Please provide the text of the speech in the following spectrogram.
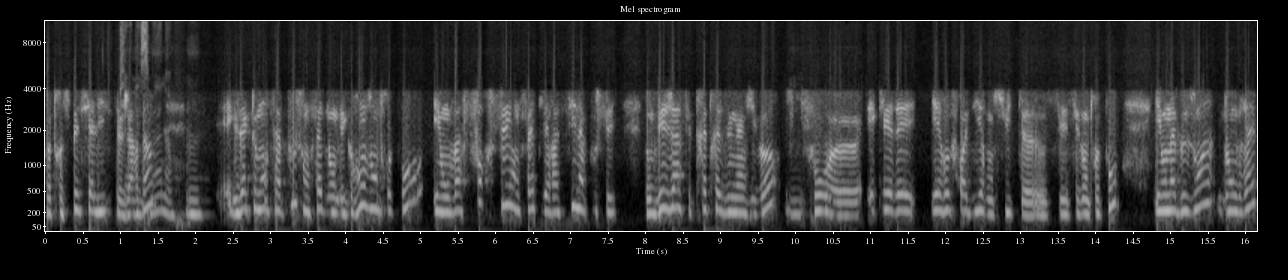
votre spécialiste Pierre jardin. Hmm. Exactement, ça pousse en fait dans des grands entrepôts et on va forcer en fait les racines à pousser. Donc déjà, c'est très très énergivore. Il faut euh, éclairer et refroidir ensuite euh, ces, ces entrepôts. Et on a besoin d'engrais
